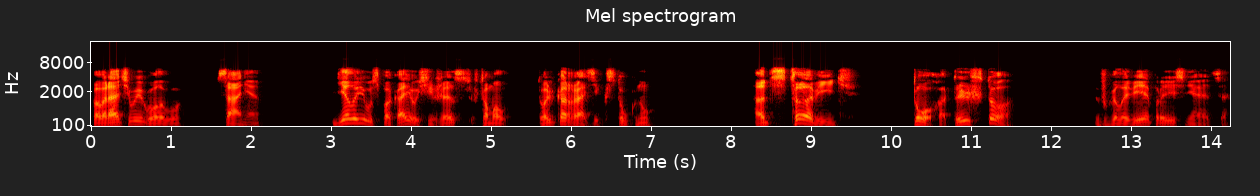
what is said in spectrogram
Поворачиваю голову. Саня. Делаю успокаивающий жест, что, мол, только разик стукну. «Отставить! Тоха, ты что?» В голове проясняется.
